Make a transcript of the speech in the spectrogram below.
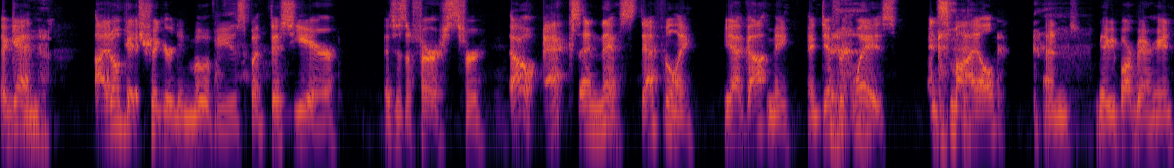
Again, I don't get triggered in movies, but this year this is a first for oh X and this definitely yeah got me in different ways and smile and maybe Barbarian.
